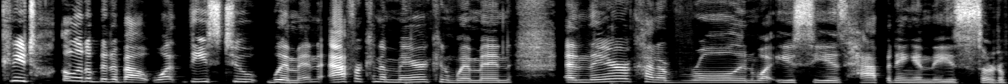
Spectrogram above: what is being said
can you talk a little bit about what these two women african american women and their kind of role in what you see is happening in these sort of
